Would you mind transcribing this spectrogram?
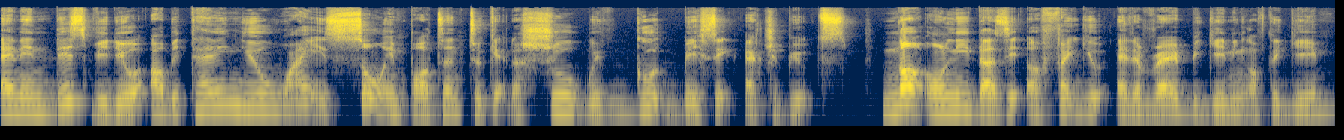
And in this video, I'll be telling you why it's so important to get a shoe with good basic attributes. Not only does it affect you at the very beginning of the game,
